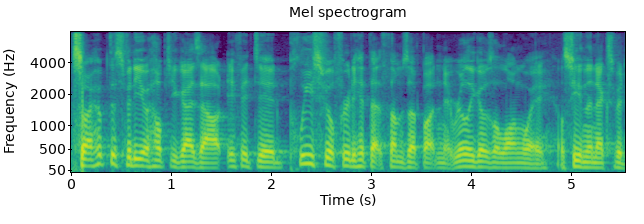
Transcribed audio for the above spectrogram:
So I hope this video helped you guys out. If it did, please feel free to hit that thumbs up button. It really goes a long way. I'll see you in the next video.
